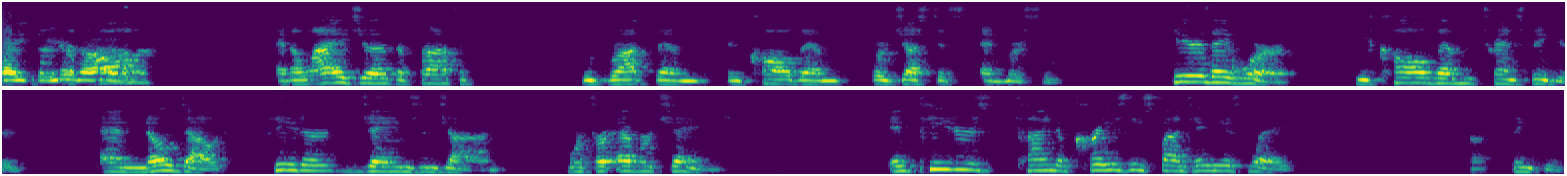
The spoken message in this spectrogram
Right, so you're not, Paul and Elijah the prophet who brought them and called them for justice and mercy. Here they were. We call them transfigured. And no doubt Peter, James, and John were forever changed. In Peter's kind of crazy, spontaneous way of thinking,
